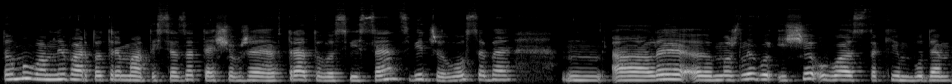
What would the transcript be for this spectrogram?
Тому вам не варто триматися за те, що вже втратило свій сенс, віджило себе. Але, е, можливо, іще у вас таким буде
